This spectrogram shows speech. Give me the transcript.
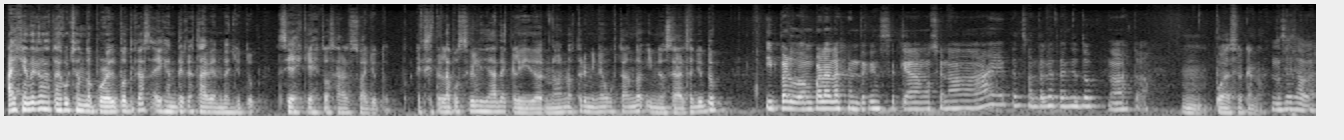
Hay gente que nos está escuchando por el podcast, hay gente que está viendo en YouTube. Si es que esto se alzó a YouTube. Existe la posibilidad de que el video no nos termine gustando y no se alza a YouTube. Y perdón para la gente que se queda emocionada, ay, pensando que está en YouTube. No está. Mm, puede ser que no. No se sabe.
